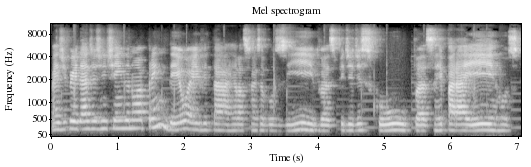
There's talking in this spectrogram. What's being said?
mas de verdade a gente ainda não aprendeu a evitar relações abusivas, pedir desculpas, reparar erros,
